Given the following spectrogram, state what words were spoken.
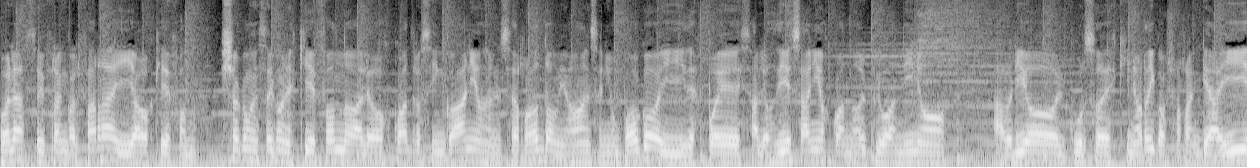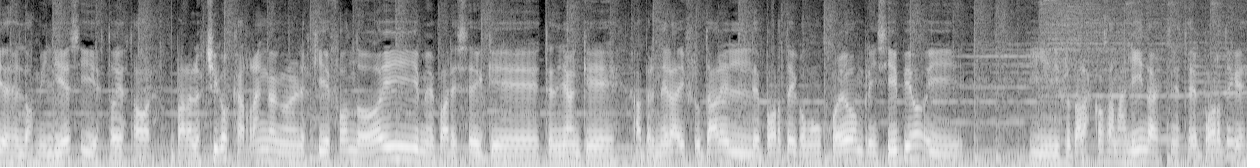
Hola, soy Franco Alfarra y hago esquí de fondo. Yo comencé con esquí de fondo a los 4 o 5 años en el Cerroto, mi mamá me enseñó un poco y después a los 10 años cuando el Club Andino abrió el curso de esquí nórdico, yo arranqué ahí desde el 2010 y estoy hasta ahora. Para los chicos que arrancan con el esquí de fondo hoy, me parece que tendrían que aprender a disfrutar el deporte como un juego en principio y, y disfrutar las cosas más lindas que tiene este deporte, que es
